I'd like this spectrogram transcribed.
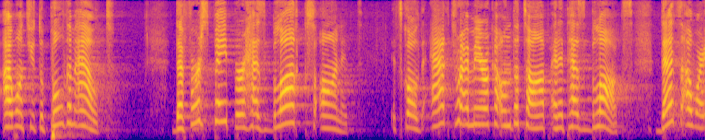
I want you to pull them out. The first paper has blocks on it. It's called Act for America on the top, and it has blocks. That's our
